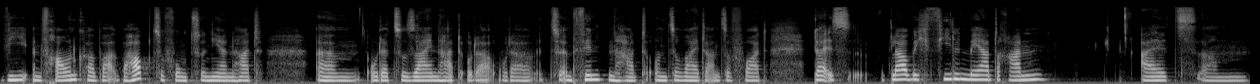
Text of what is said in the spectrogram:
wie ein Frauenkörper überhaupt zu funktionieren hat ähm, oder zu sein hat oder oder zu empfinden hat und so weiter und so fort. Da ist, glaube ich, viel mehr dran, als ähm,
